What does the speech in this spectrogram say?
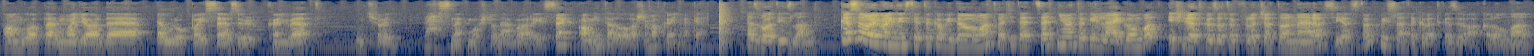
angol per magyar, de európai szerzőkönyvet, úgyhogy lesznek mostanában részek, amint elolvasom a könyveket. Ez volt Izland. Köszönöm, hogy megnéztétek a videómat, hogyha tetszett, nyomjatok egy like gombot, és iratkozzatok fel a csatornára. Sziasztok, viszlát a következő alkalommal!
